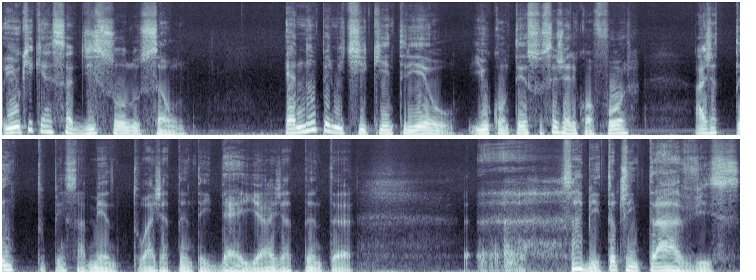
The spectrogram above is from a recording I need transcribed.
E o que, que é essa dissolução? É não permitir que entre eu e o contexto, seja ele qual for, haja tanto pensamento, haja tanta ideia, haja tanta. Uh, sabe, tantos entraves,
